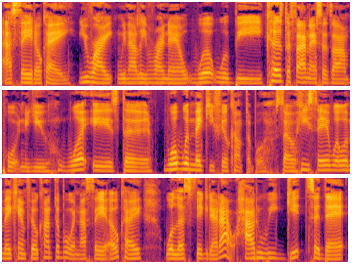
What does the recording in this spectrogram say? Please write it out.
I said, okay, you're right, we're not leaving right now. What would be, because the finances are important to you, what is the, what would make you feel comfortable? So he said, what would make him feel comfortable? And I said, okay, well, let's figure that out. How do we get to that?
